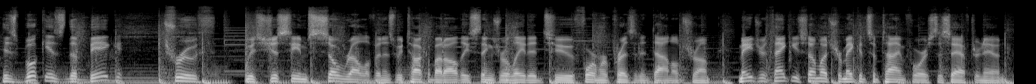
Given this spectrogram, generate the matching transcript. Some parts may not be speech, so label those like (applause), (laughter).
His book is The Big Truth, which just seems so relevant as we talk about all these things related to former President Donald Trump. Major, thank you so much for making some time for us this afternoon.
